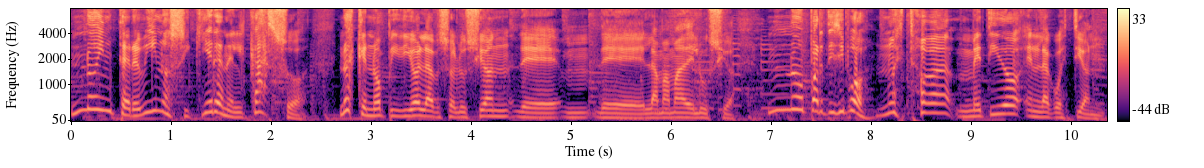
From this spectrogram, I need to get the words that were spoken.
no intervino siquiera en el caso. No es que no pidió la absolución de, de, la mamá de Lucio. No participó, no estaba metido en la cuestión.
